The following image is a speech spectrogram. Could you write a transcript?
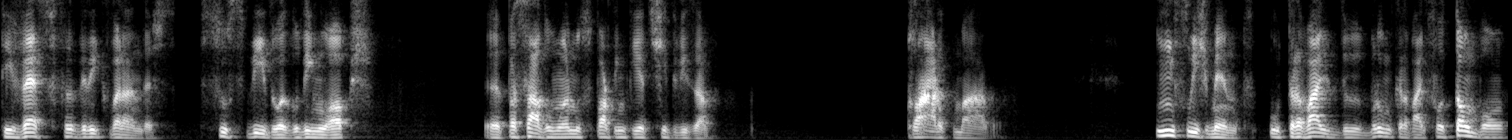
tivesse Frederico Varandas sucedido a Godinho Lopes, passado um ano o Sporting tinha descido divisão. Claro como água. Infelizmente, o trabalho de Bruno Carvalho foi tão bom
